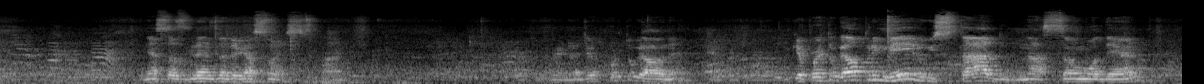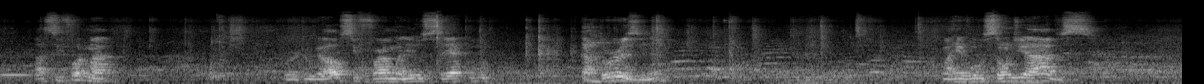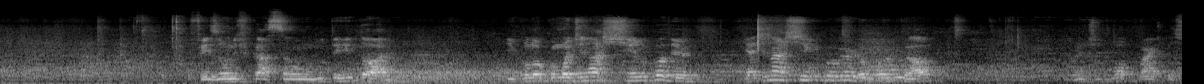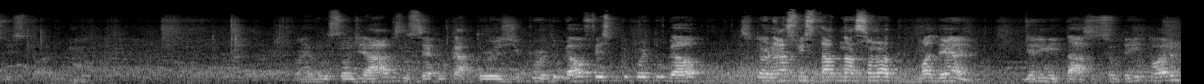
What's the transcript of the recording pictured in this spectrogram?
nessas grandes navegações. Na verdade é Portugal, né? Porque Portugal é o primeiro Estado, nação moderna, a se formar. Portugal se forma ali no século XIV, né? Com a Revolução de Aves. Fez a unificação do território e colocou uma dinastia no poder. Que é a dinastia que governou Portugal durante boa parte da sua história. A Revolução de Aves, no século XIV de Portugal, fez com que Portugal se tornasse um Estado-nação moderno, delimitasse o seu território,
